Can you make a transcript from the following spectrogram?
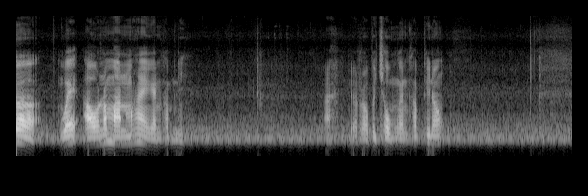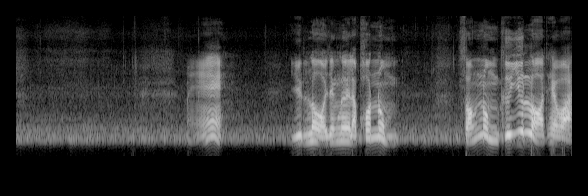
ก็แวะเอาน้ำมันมาให้กันครับนี่อะเดี๋ยวเราไปชมกันครับพี่น้องแหมยืนหล่อจังเลยล่ะพ่อหนุ่มสองหนุ่มคือยืนหล่อแทว่ะ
